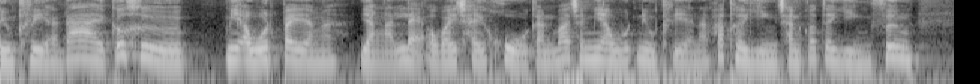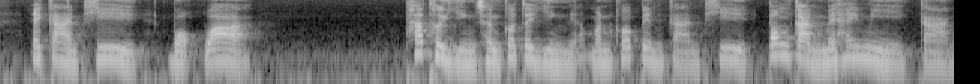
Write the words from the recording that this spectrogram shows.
นิวเคลียร์ได้ก็คือมีอาวุธไปยังอย่างนั้นแหละเอาไว้ใช้ขู่กันว่าฉันมีอาวุธนิวเคลียร์นะถ้าเธอยิงฉันก็จะยิง ซึ่งไอการที่บอกว่า ถ้าเธอยิงฉันก็จะยิงเนี่ย มันก็เป็นการที่ป้องกันไม่ให้มีการ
